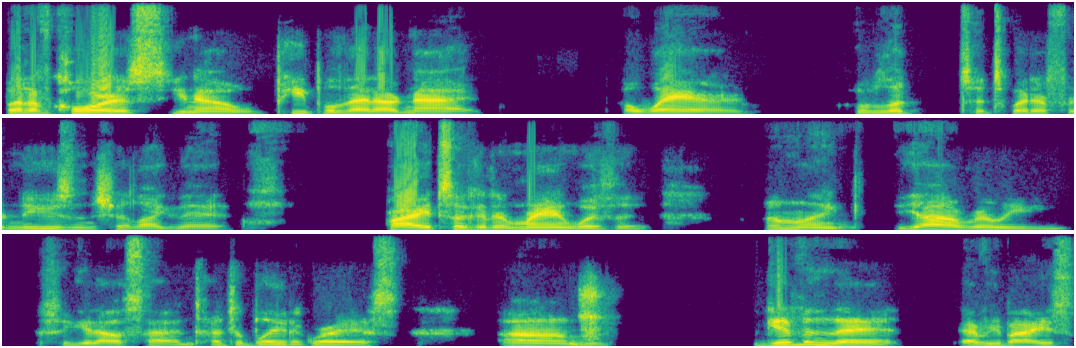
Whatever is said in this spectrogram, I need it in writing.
but of course, you know, people that are not aware who look to Twitter for news and shit like that probably took it and ran with it. I'm like, y'all really should get outside and touch a blade of grass. Um, given that everybody's,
